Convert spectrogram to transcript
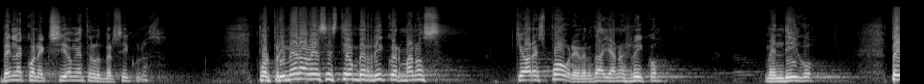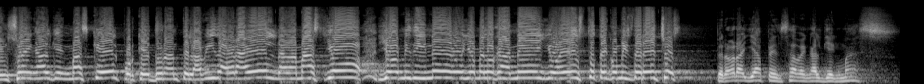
¿Ven la conexión entre los versículos? Por primera vez este hombre rico, hermanos, que ahora es pobre, ¿verdad? Ya no es rico, mendigo. Pensó en alguien más que él porque durante la vida era él, nada más yo, yo mi dinero, yo me lo gané, yo esto, tengo mis derechos. Pero ahora ya pensaba en alguien más.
